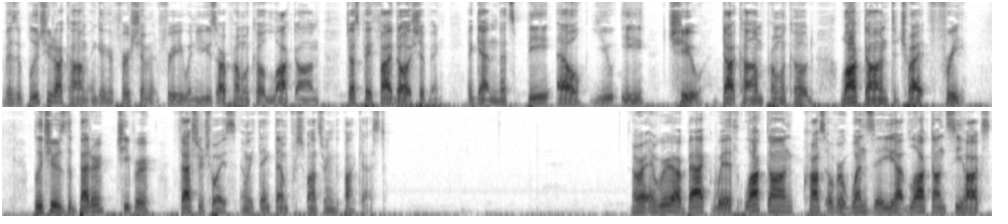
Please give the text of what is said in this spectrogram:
Visit BlueChew.com and get your first shipment free when you use our promo code Locked On. Just pay five dollars shipping. Again, that's B L U E Chew.com promo code Locked On to try it free. Blue Chew is the better, cheaper, faster choice, and we thank them for sponsoring the podcast. All right, and we are back with Locked On Crossover Wednesday. You have Locked On Seahawks,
